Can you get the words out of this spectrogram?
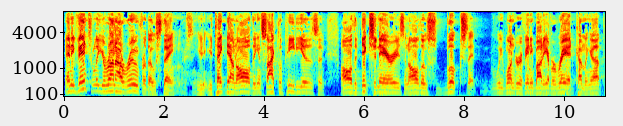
And eventually you run out of room for those things. You, you take down all the encyclopedias and all the dictionaries and all those books that we wonder if anybody ever read coming up.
